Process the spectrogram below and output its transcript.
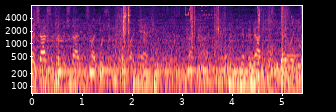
Начальство предпочитает прислать больше таких парней, а не Тех ребят, низкий боевой дух,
